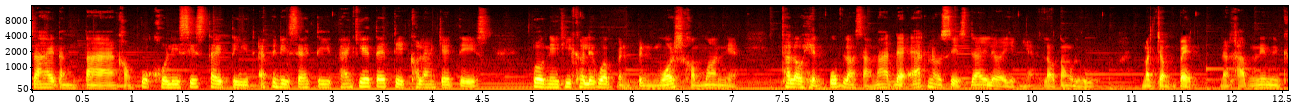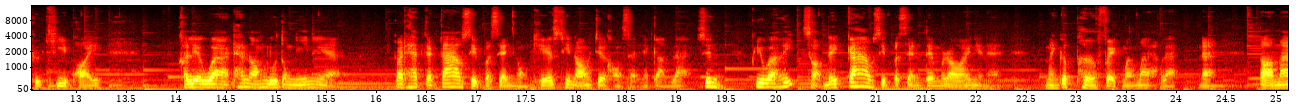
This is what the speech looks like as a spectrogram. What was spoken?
sign ต่างๆ ของพวก cholecystitis appendicitis pancreatitis cholangitis พวกนี้ที่เขาเรียกว่าเป็นเป็น most common เนี่ย ถ้าเราเห็นปุ๊บเราสามารถ diagnosis ได้เลยอย่างเงี้ย เราต้องรู้ มันจำเป็นนะครับ นี่มันคือ key point เขาเรียกว่าถ้าน้องรู้ตรงนี้เนี่ย ก็แทบจะ 90%ของเคสที่น้องเจอของสัญญกรรมแล้ว ซึ่งพี่ว่าเฮ้ยสอบได้ 90%เต็มร้อยเนี่ยนะ มันก็ perfect มากๆแล้วนะ ต่อมา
